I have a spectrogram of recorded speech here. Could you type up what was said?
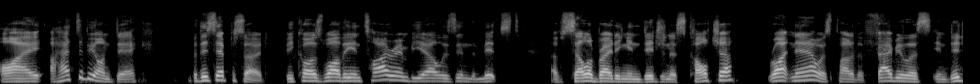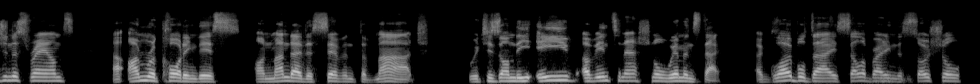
I I had to be on deck for this episode because while the entire NBL is in the midst of celebrating Indigenous culture right now as part of the fabulous Indigenous rounds, uh, I'm recording this on Monday, the 7th of March, which is on the eve of International Women's Day, a global day celebrating the social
